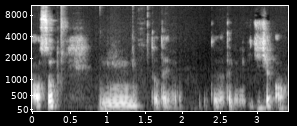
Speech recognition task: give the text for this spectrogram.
osób. Mm, Tutaj, tego nie widzicie. O.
